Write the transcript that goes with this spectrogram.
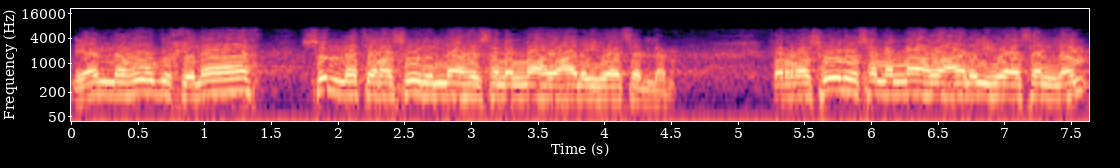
لأنه بخلاف سنة رسول الله صلى الله عليه وسلم. فالرسول صلى الله عليه وسلم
